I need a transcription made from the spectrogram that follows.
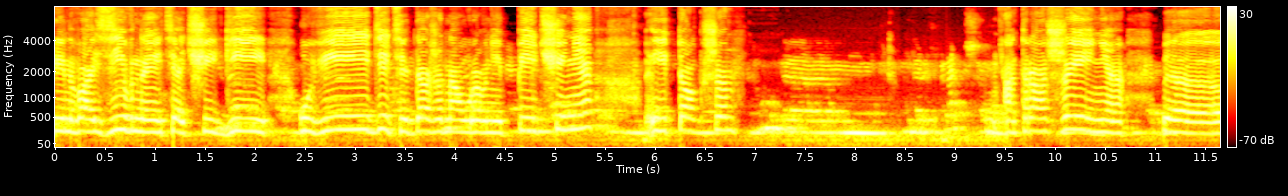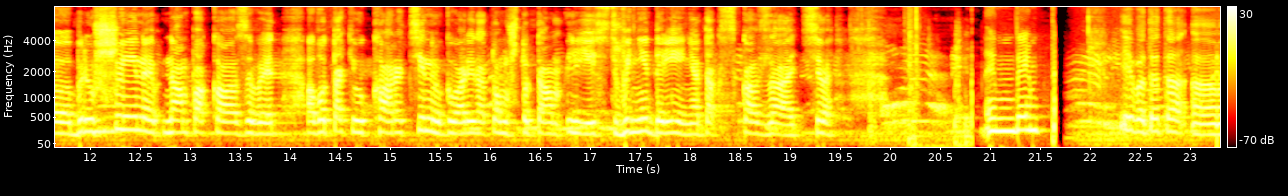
инвазивные эти очаги увидеть, и даже на уровне печени, и также отражение э, брюшины нам показывает а вот такую картину, говорит о том, что там есть внедрение, так сказать. И вот это э,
